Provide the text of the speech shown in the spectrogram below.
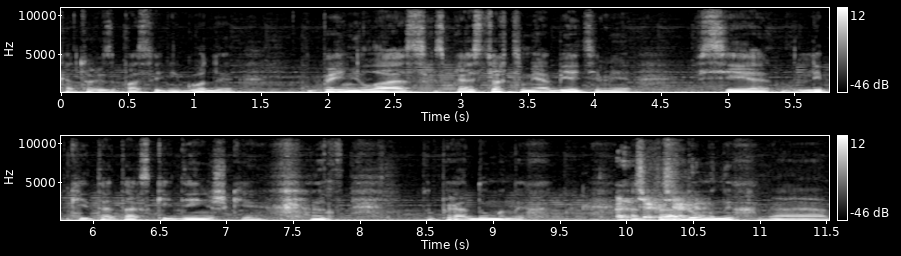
которая за последние годы приняла с распростертыми объятиями все липкие татарские денежки от продуманных От продуманных э,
